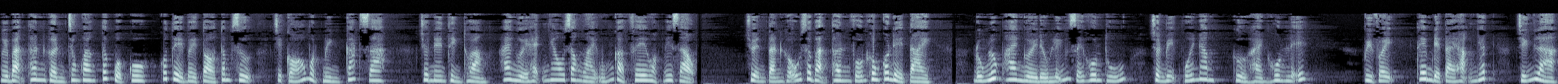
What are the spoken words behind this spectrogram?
người bạn thân gần trong gang tấc của cô có thể bày tỏ tâm sự chỉ có một mình cát ra, cho nên thỉnh thoảng hai người hẹn nhau ra ngoài uống cà phê hoặc đi dạo. Chuyện tán gẫu do bạn thân vốn không có đề tài. Đúng lúc hai người đều lĩnh giấy hôn thú, chuẩn bị cuối năm cử hành hôn lễ. Vì vậy, thêm đề tài hạng nhất chính là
